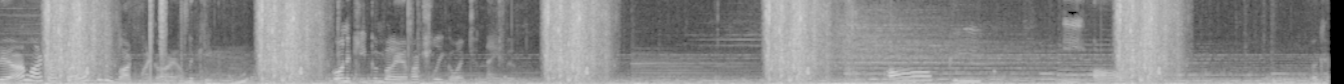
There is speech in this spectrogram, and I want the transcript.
Yeah, I like I, I actually like my guy. I'm gonna keep him. I'm going to keep him, but I am actually going to name him. R P E. Okay.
